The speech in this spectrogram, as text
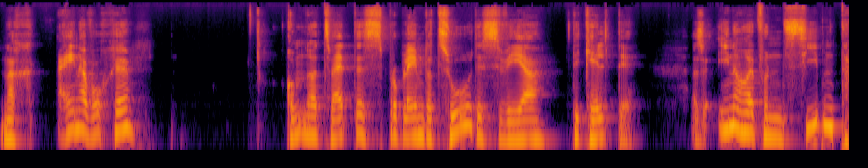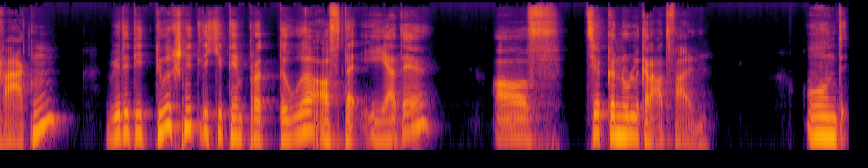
Nach einer Woche kommt noch ein zweites Problem dazu, das wäre die Kälte. Also innerhalb von sieben Tagen würde die durchschnittliche Temperatur auf der Erde auf circa 0 Grad fallen und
